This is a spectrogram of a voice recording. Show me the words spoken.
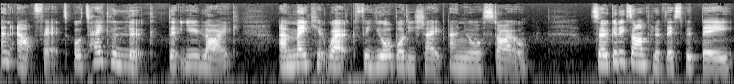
an outfit or take a look that you like and make it work for your body shape and your style. So, a good example of this would be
